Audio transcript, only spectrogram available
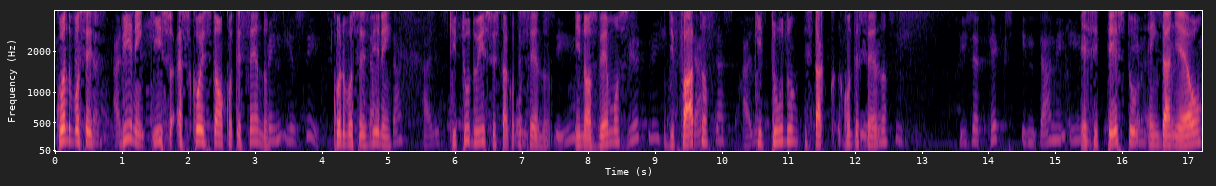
quando vocês virem que isso, as coisas estão acontecendo, quando vocês virem que tudo isso está acontecendo, e nós vemos de fato que tudo está acontecendo, esse texto em Daniel,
